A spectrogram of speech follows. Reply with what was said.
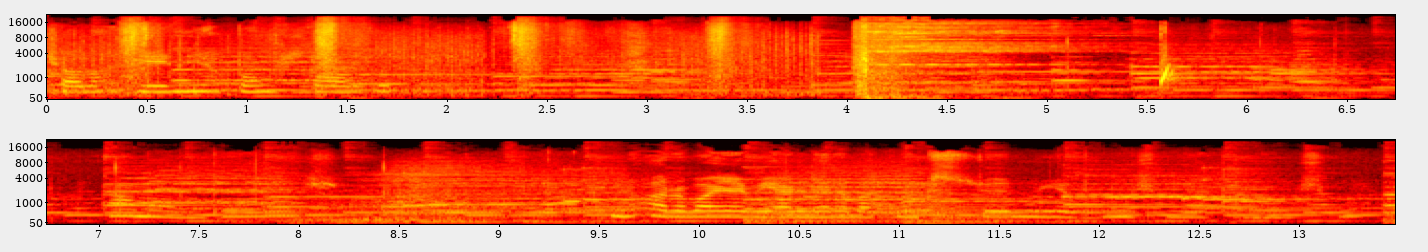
İnşallah diğerini yapmamışlardır. Tamamdır. Şimdi arabayla bir yerlere bakmak istiyorum. Yapılmış mı yapılmamış mı?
